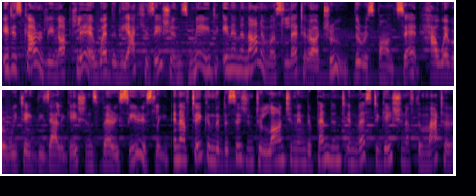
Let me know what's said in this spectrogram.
It is currently not clear whether the accusations made in an anonymous letter are true, the response said. However, we take these allegations very seriously and have taken the decision to launch an independent investigation of the matter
